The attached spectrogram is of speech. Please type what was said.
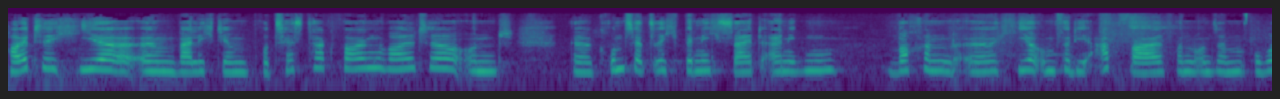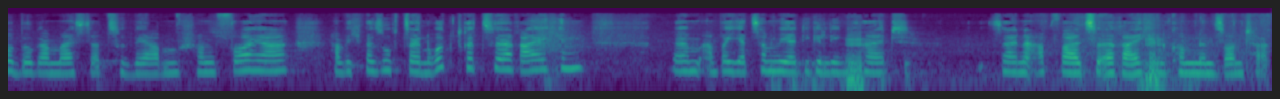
heute hier, äh, weil ich dem Prozesstag folgen wollte. Und äh, grundsätzlich bin ich seit einigen Wochen äh, hier, um für die Abwahl von unserem Oberbürgermeister zu werben. Schon vorher habe ich versucht, seinen Rücktritt zu erreichen. Ähm, aber jetzt haben wir ja die Gelegenheit, seine Abwahl zu erreichen kommenden Sonntag.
